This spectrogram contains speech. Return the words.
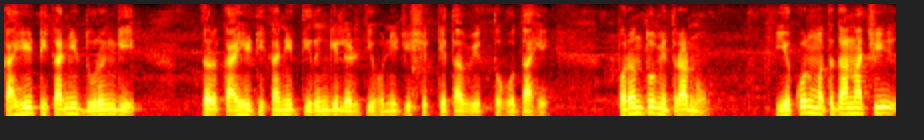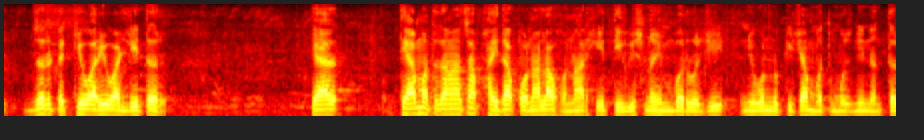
काही ठिकाणी दुरंगी तर काही ठिकाणी तिरंगी लढती होण्याची शक्यता व्यक्त होत आहे. परंतु मित्रांनो एकूण मतदानाची जर टक्केवारी वाढली तर त्या त्या मतदानाचा फायदा कोणाला होणार हे तेवीस नोव्हेंबर रोजी निवडणुकीच्या मतमोजणीनंतर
